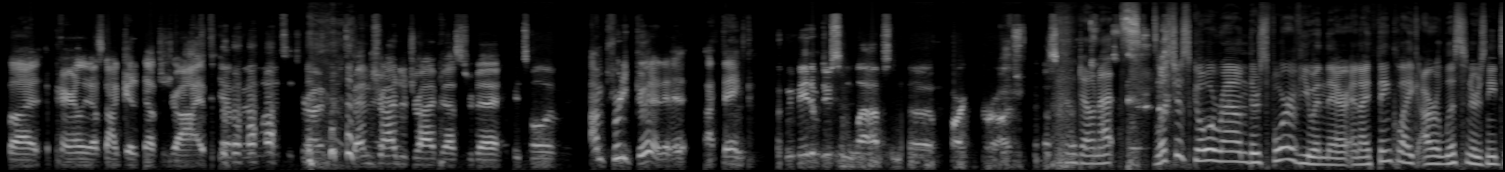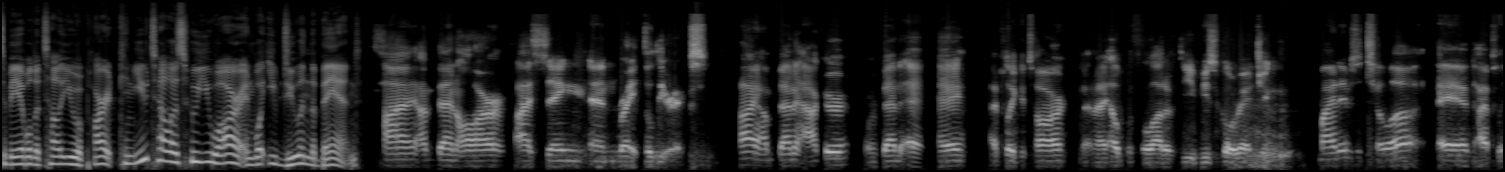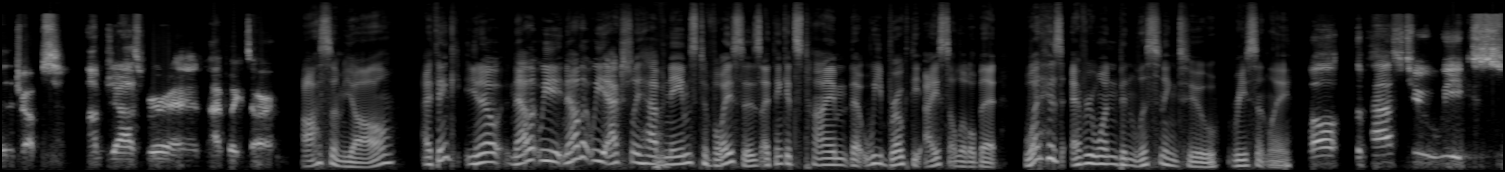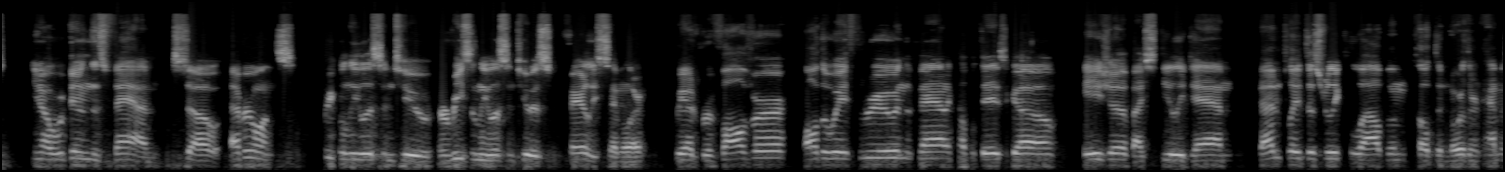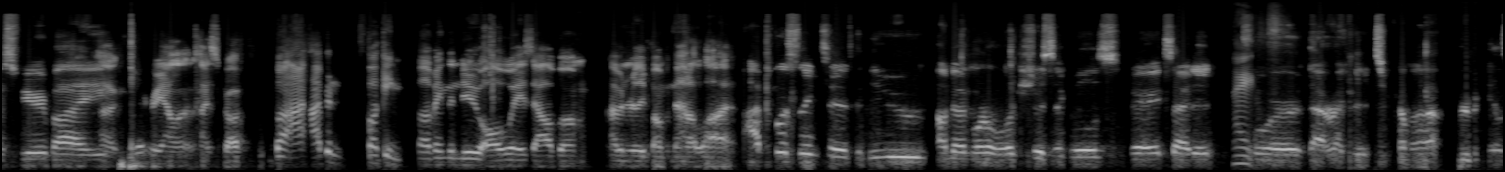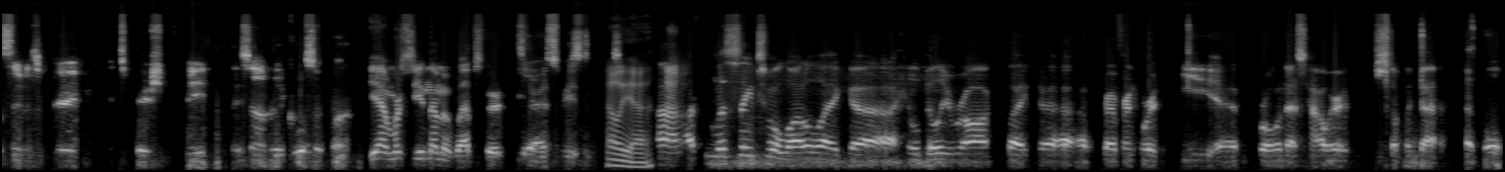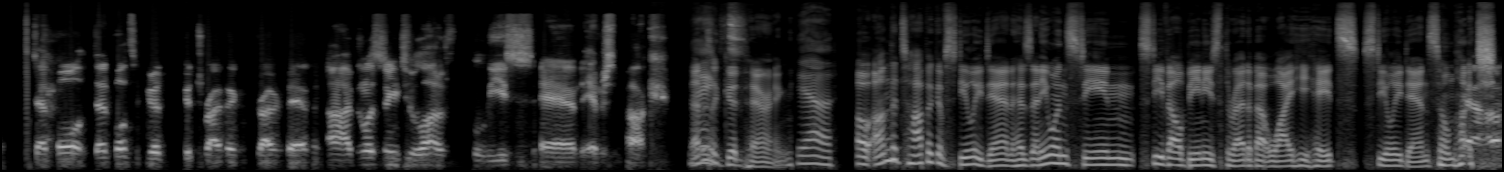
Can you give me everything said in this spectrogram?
but apparently that's not good enough to drive. Yeah, Ben wanted to drive. Ben tried to drive yesterday. We told him. I'm pretty good at it, I think. We made him do some laps in the parking garage. Some donuts. Let's just go around. There's four of you in there, and I think like our listeners need to be able to tell you apart. Can you tell us who you are and what you do in the band? Hi, I'm Ben R. I sing and write the lyrics. Hi, I'm Ben Acker, or Ben A. I play guitar, and I help with a lot of the musical arranging. My name's Attila, and I play the drums. I'm Jasper, and I play guitar. Awesome, y'all. I think you know now that we now that we actually have names to voices, I think it's time that we broke the ice a little bit. What has everyone been listening to recently? Well, the past two weeks, you know, we've been in this van, so everyone's frequently listened to or recently listened to is fairly similar. We had Revolver all the way through in the van a couple days ago, Aja by Steely Dan. Ben played this really cool album called The Northern Hemisphere by Uh, Gregory Alan Isakov. But I, I've been fucking loving the new Alvvays album. I've been really bumping that a lot. I've been listening to the new Unknown Mortal Orchestra singles. Very excited Nice. for that record to come out. Ruban Nielson is a big inspiration for made. They sound really cool so far. Yeah, and we're seeing them at Webster. It's Yeah. very sweet. Hell yeah. Uh, I've been listening to a lot of like uh, hillbilly rock, like uh, Reverend Horton Heat and Rowland S. Howard, stuff like that. Deadbolt. Deadbolt. Deadbolt's a good, good driving, driving band. Uh, I've been listening to a lot of Police and Anderson .Paak. That is a good pairing. Yeah. Oh, on the topic of Steely Dan, has anyone seen Steve Albini's thread about why he hates Steely Dan so much? Yeah,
